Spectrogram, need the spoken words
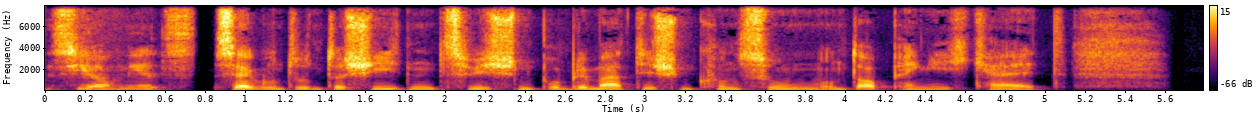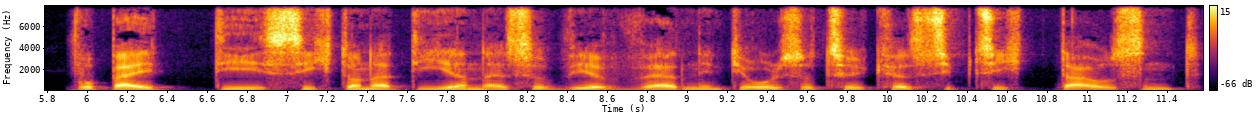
Sie haben jetzt sehr gut unterschieden zwischen problematischem Konsum und Abhängigkeit, wobei die sich dann addieren. Also wir werden in Tirol so circa 70.000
